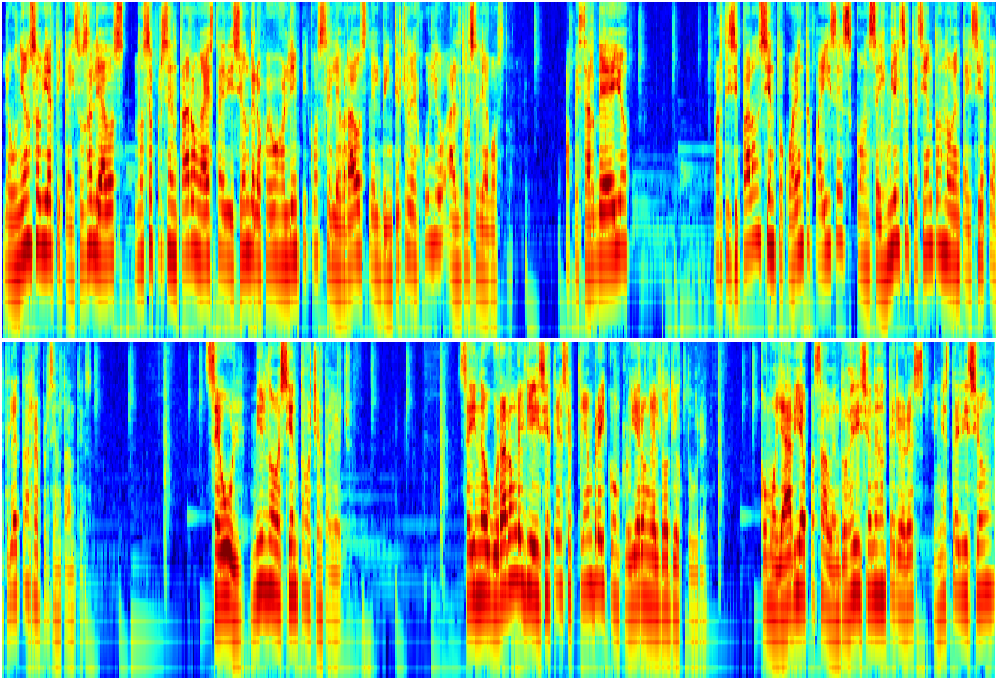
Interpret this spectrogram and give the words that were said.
La Unión Soviética y sus aliados no se presentaron a esta edición de los Juegos Olímpicos celebrados del 28 de julio al 12 de agosto. A pesar de ello, participaron 140 países con 6.797 atletas representantes. Seúl, 1988. Se inauguraron el 17 de septiembre y concluyeron el 2 de octubre. Como ya había pasado en dos ediciones anteriores, en esta edición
